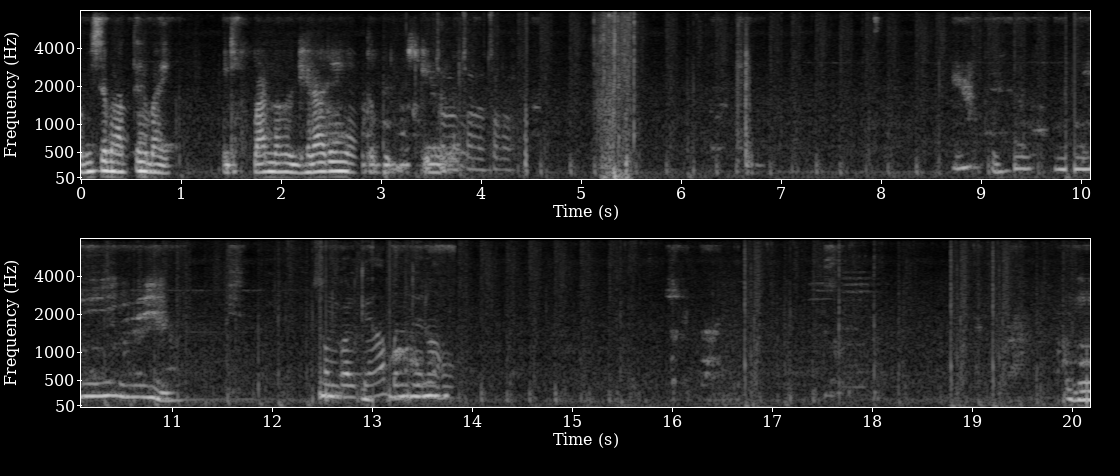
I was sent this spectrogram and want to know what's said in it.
अभी से भागते हैं भाई तो बाद में अगर घेरा जाएँगे तो फिर मुश्किल चलो चलो चलो संभाल के हाँ बंदे ना हो चलो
